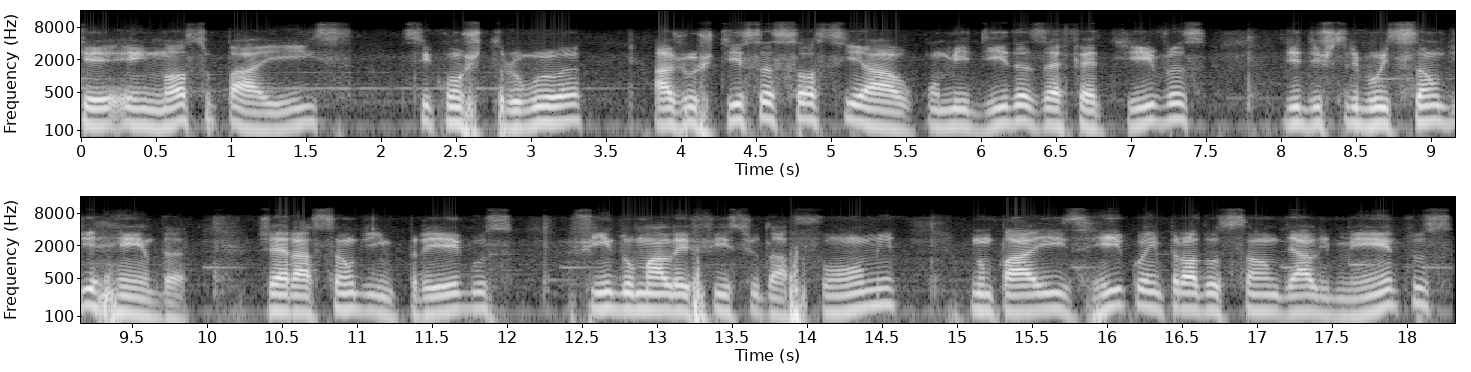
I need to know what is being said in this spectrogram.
que em nosso país se construa a justiça social com medidas efetivas de distribuição de renda, geração de empregos, fim do malefício da fome, num país rico em produção de alimentos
